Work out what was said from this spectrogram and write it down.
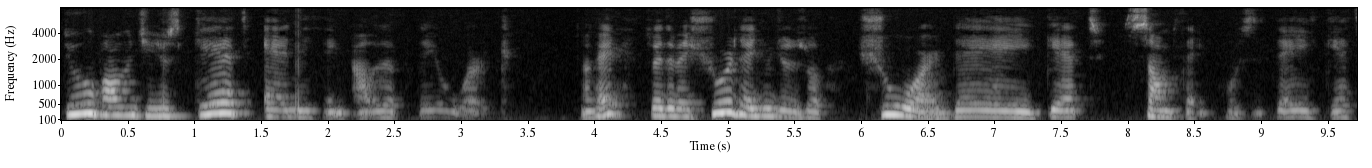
Do volunteers get anything out of their work？OK，所以这边 sure they do 就是说，sure they get something，或是 they get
